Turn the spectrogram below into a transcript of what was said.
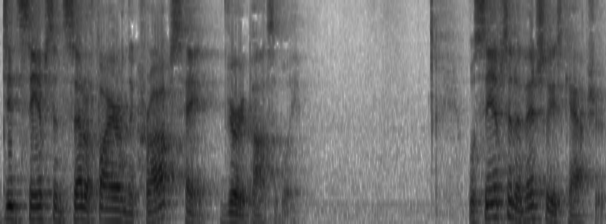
did Samson set a fire in the crops? Hey, very possibly. Well, Samson eventually is captured,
